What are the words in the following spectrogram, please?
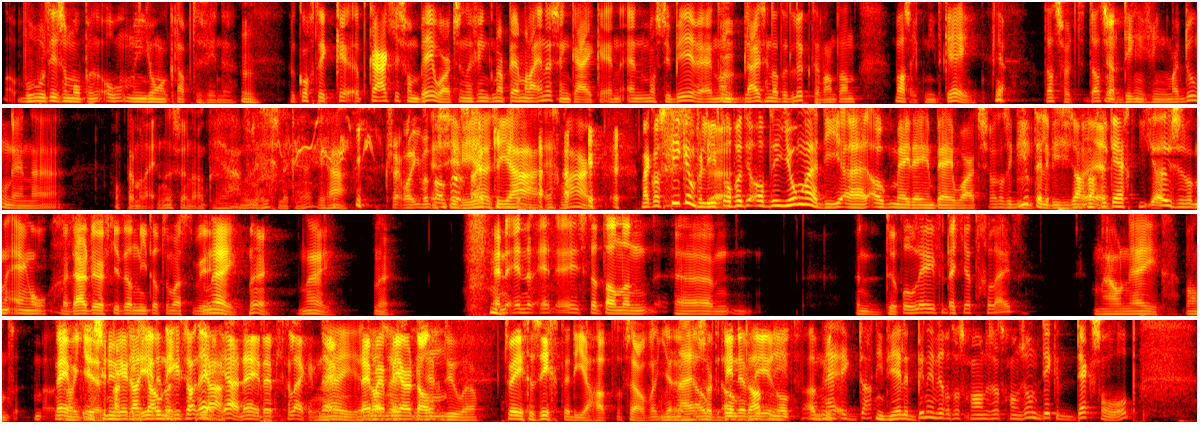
hoe het is om, op een, om een jongen knap te vinden. Hm. Dan kocht ik eh, kaartjes van Baywatch en dan ging ik naar Pamela Anderson kijken en, en masturberen. En dan Hm. blij zijn dat het lukte, want dan was ik niet gay. Ja. Dat soort, dat soort Ja. dingen ging ik maar doen. En eh, Ook Pamela Anderson ook. ja, vreselijk hè? Ja, Ik zei wel iemand Eh, anders. serieus. Ja, echt waar. Maar ik was stiekem verliefd op, het, op die jongen die eh, ook meedeed in Baywatch. Want als ik die op televisie zag, Oh, dacht ik echt, jezus, wat een engel. Maar daar durf je dan niet op te masturberen? Nee. Nee. Nee. nee. en, en, en is dat dan een, ehm een dubbel leven dat je hebt geleid? Nou nee, want Nee, want je insinueert dat je ook nog iets... aan- Nee, ja, ja. nee, daar heb je gelijk in. Nee, nee, maar meer dan wegduwen. Twee gezichten die je had of zo. Want je, Nee, een ook- soort ook dat binnenwereld. niet. Ook nee, ik dacht niet. Die hele binnenwereld was gewoon, er zat gewoon zo'n dikke deksel op.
